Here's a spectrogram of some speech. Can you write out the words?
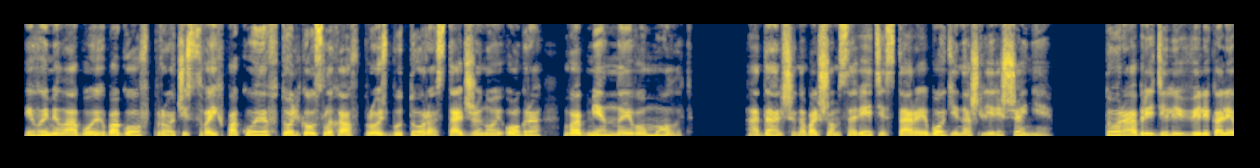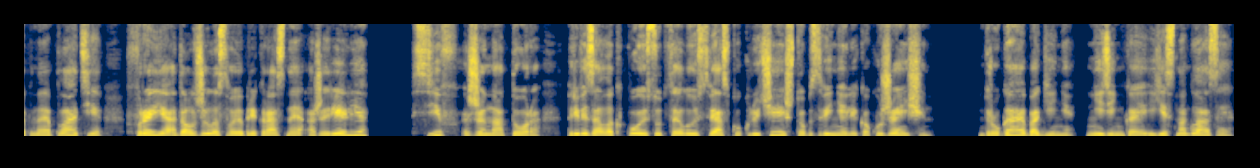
и вымела обоих богов прочь из своих покоев, только услыхав просьбу Тора стать женой Огра в обмен на его молот. А дальше на Большом Совете старые боги нашли решение. Тора обредили в великолепное платье, Фрейя одолжила свое прекрасное ожерелье, Сив, жена Тора, привязала к поясу целую связку ключей, чтоб звенели, как у женщин. Другая богиня, низенькая и ясноглазая,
